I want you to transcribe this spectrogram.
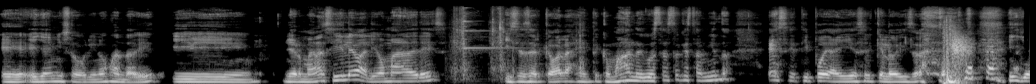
eh, ella y mi sobrino Juan David, y mi hermana sí le valió madres y se acercaba a la gente como, ah, ¿les gusta esto que están viendo? Ese tipo de ahí es el que lo hizo. y yo,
